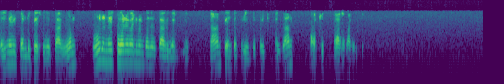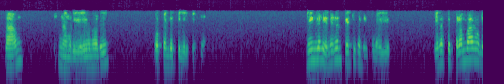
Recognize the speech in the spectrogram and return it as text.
பெருமையை கொண்டு பேசுவதற்காகவும் ஊரினை புகழ வேண்டும் என்பதற்காக வேண்டும் நான் பேசக்கூடிய இந்த பேச்சுக்கள் தான் அவற்றுக்கு காரணமாக இருக்கிறது. நாம் நம்முடைய இறைவனோடு ஒப்பந்தத்தில் இருக்கின்றோம். நீங்கள் என்னிடம் கேட்டுக்கொண்டிருக்கும் வரையில் எனக்கு புறம்பாக உள்ள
